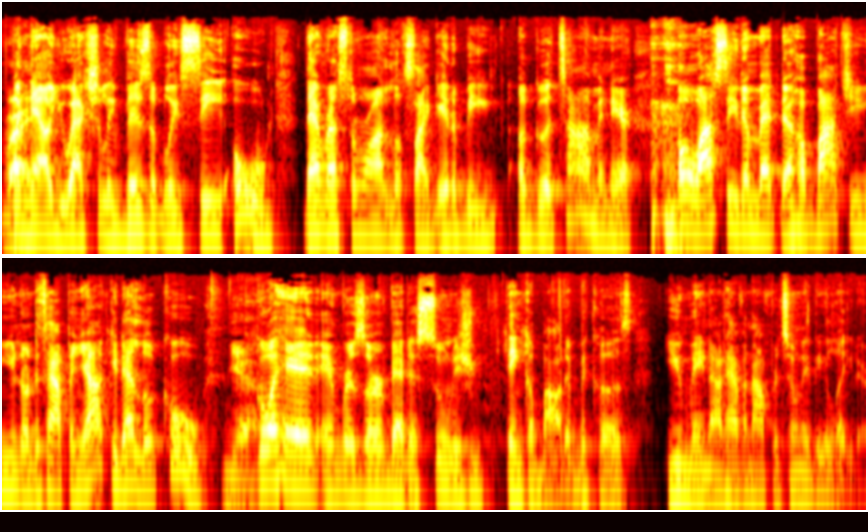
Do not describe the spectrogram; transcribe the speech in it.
but now you actually visibly see, oh, that restaurant looks like it'll be a good time in there. oh, I see them at the hibachi, you know, the teppanyaki, that look cool. Yeah. go ahead and reserve that as soon as you think about it because you may not have an opportunity later.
